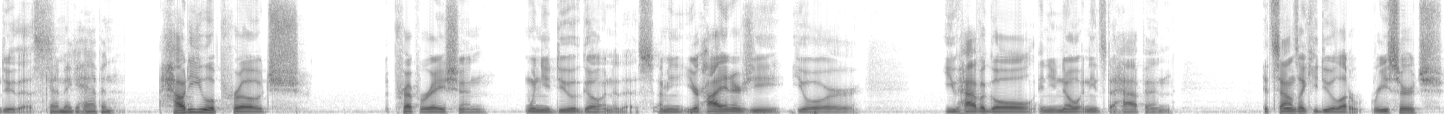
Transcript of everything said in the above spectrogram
do this." Got to make it happen. How do you approach preparation when you do go into this? I mean, you're high energy. You're you have a goal and you know what needs to happen. It sounds like you do a lot of research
